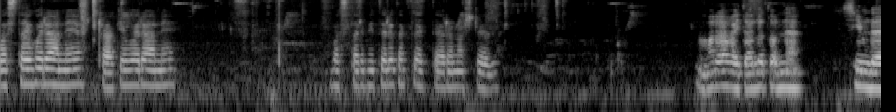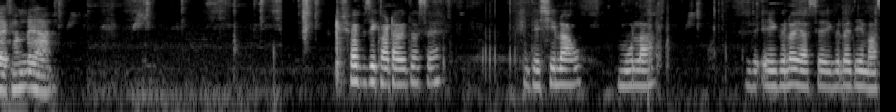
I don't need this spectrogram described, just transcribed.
বস্তায় করে আনে ট্রাকে করে আনে। বস্তার ভিতরে থাকতে থাকতে আরও নষ্ট হয়ে যায়। মারা হয় তাহলে না সিম দেয় এখান দেয়া। সবজি কাটা হইতেছে। দেশি লাউ মূলা এইগুলাই আছে এইগুলা দিয়ে মাছ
